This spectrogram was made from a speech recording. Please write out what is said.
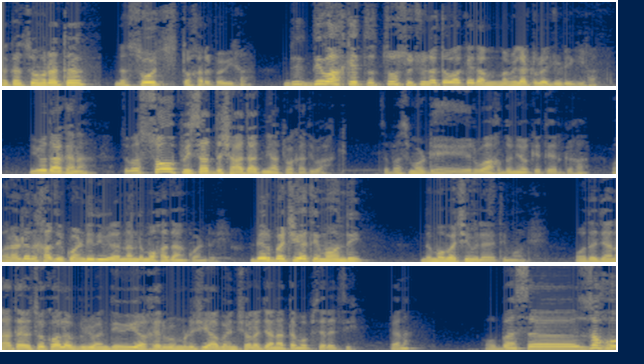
لکه څومره ته د سوچ ته خرپوي ښه د دې وخت کې ته څو سوچونه ته وکړې د معامله ټوله جوړېږي ښه یو دا که نه چې بس سو فیصد د شهادت نیت وکړه دې وخت کې چې بس مو ډېر وخت دنیا کې تېر کړه ولا ډېر ښځې کونډې دي نن د مو ښځان کونډې شي ډېر بچي یتیمان دي د مو بچي مې له یتیمان شي او د جنت یو څو کاله ژوندي وي اخر به مړ شي یا به انشاءالله جنت ته مبصره شي که نه او بس زه خو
